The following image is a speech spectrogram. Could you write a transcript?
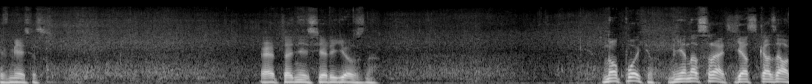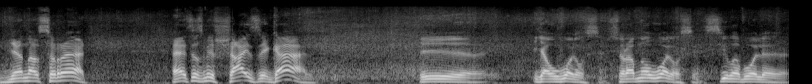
в месяц. Это несерьезно. Но похер, мне насрать. Я сказал, мне насрать. Это смешай зигаль. И я уволился. Все равно уволился. Сила воли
